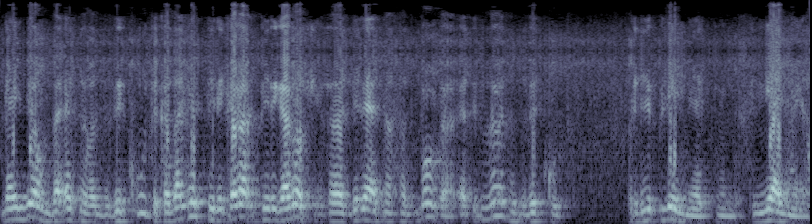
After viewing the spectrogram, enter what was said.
дойдем до этого двекута, когда нет перегородки, которая отделяет нас от Бога, это называется двекут, прилепление к нему, слияние.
